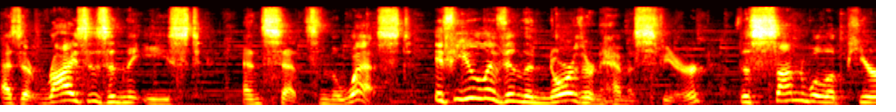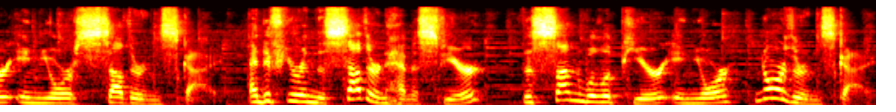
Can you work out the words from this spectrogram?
as it rises in the east and sets in the west. If you live in the northern hemisphere, the sun will appear in your southern sky. And if you're in the southern hemisphere, the sun will appear in your northern sky.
